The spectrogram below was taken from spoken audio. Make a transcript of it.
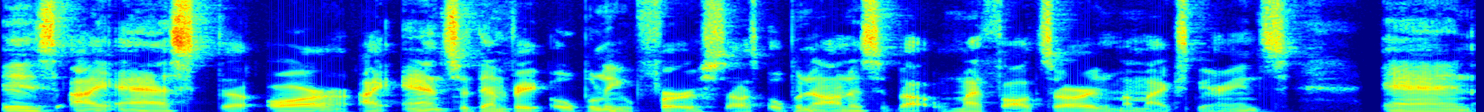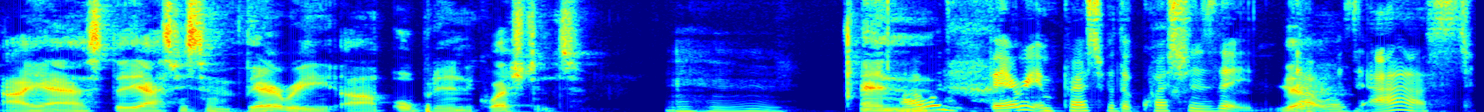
is I asked uh, or I answered them very openly first. I was open and honest about what my thoughts are and my, my experience. And I asked, they asked me some very um, open-ended questions. hmm I was very impressed with the questions that that was asked.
